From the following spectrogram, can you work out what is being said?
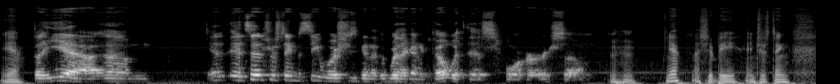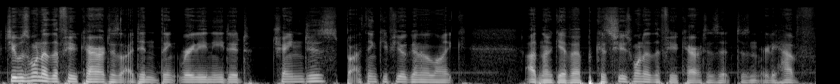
Yeah. But yeah, um, it, it's interesting to see where she's gonna where they're gonna go with this for her. So hmm Yeah, that should be interesting. She was one of the few characters that I didn't think really needed changes, but I think if you're gonna like, I don't know, give her because she's one of the few characters that doesn't really have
